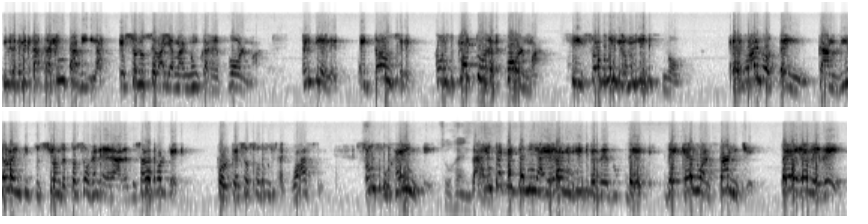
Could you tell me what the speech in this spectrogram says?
y le meta 30 días, eso no se va a llamar nunca reforma. ¿Entiendes? Entonces, ¿con qué tu reforma? Si son ellos mismos. Eduardo Ten cambió la institución de todos esos generales. ¿Tú sabes por qué? Porque esos son sus secuaces. Son su gente. La gente que tenía era gente de, de, de Edward Sánchez, PLD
